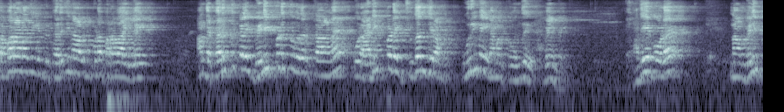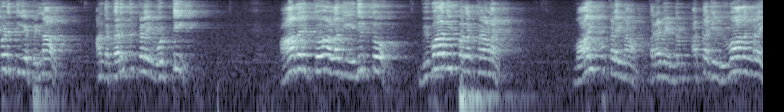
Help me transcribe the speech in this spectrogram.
தவறானது என்று கருதினாலும் கூட பரவாயில்லை. அந்த கருத்துக்களை வெளிப்படுத்துவதற்கான ஒரு அடிப்படை சுதந்திரம் உரிமை நமக்கு வந்து வேண்டும். அதே போல நாம் வெளிப்படுத்திய பின்னால் அந்த கருத்துக்களை ஒட்டி ஆதரித்தோ அல்லது எதிர்த்தோ விவாதிப்பதற்கான வாய்ப்புகளை நாம் தர வேண்டும். அத்தகைய விவாதங்களை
